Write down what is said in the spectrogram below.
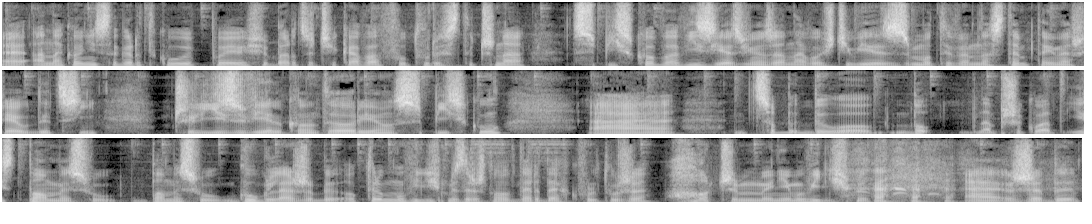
e, a na koniec tego artykułu pojawia się bardzo ciekawa, futurystyczna, spiskowa wizja związana właściwie z motywem następnej naszej audycji, czyli z wielką teorią spisku. Co by było, bo na przykład jest pomysł, pomysł Google'a, żeby, o którym mówiliśmy zresztą w Nerdach Kulturze, o czym my nie mówiliśmy, e, żeby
